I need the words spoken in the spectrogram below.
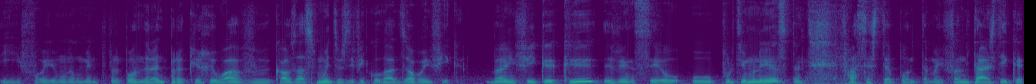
e foi um elemento preponderante para que o Rio Ave causasse muitas dificuldades ao Benfica. Benfica que venceu o Portimonense, portanto, faço esta ponte também fantástica.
